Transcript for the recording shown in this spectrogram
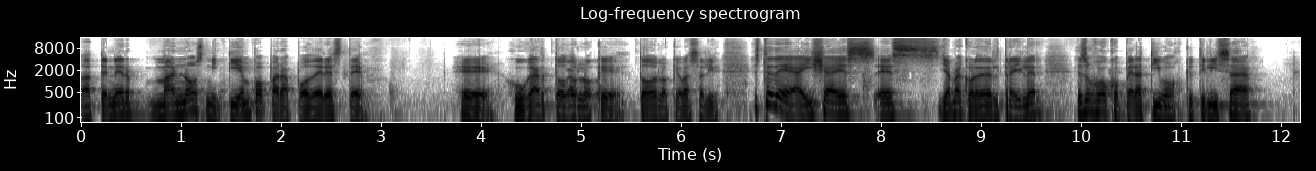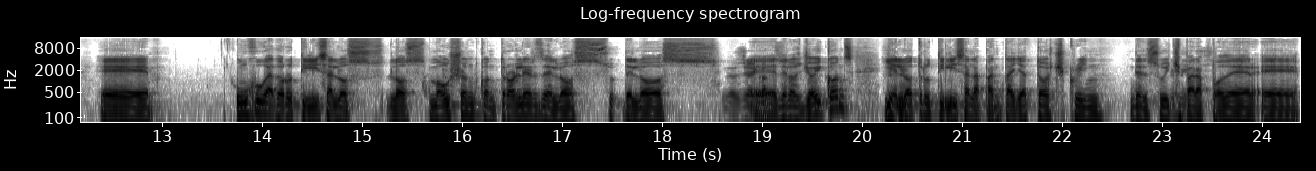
a tener manos ni tiempo para poder este eh, jugar todo lo que todo lo que va a salir. Este de Aisha es, es ya me acordé del trailer, es un juego cooperativo que utiliza eh, un jugador utiliza los, los motion controllers de los de los, eh, de los Joy-Cons y el otro utiliza la pantalla touchscreen del Switch para poder eh,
